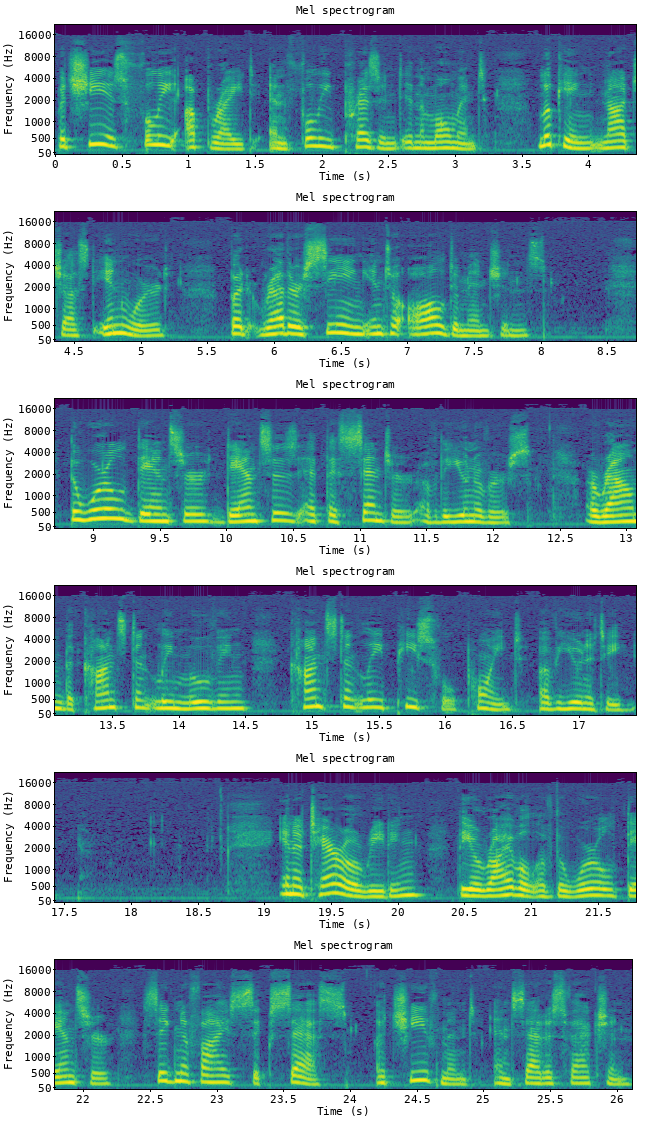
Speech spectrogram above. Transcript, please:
but she is fully upright and fully present in the moment, looking not just inward, but rather seeing into all dimensions. The world dancer dances at the center of the universe, around the constantly moving, constantly peaceful point of unity. In a tarot reading, the arrival of the world dancer signifies success, achievement, and satisfaction.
